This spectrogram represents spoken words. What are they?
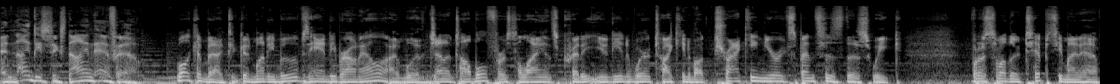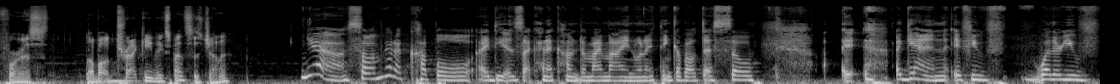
and 96.9 FM. Welcome back to Good Money Moves. Andy Brownell. I'm with Jenna Tobble, First Alliance Credit Union. We're talking about tracking your expenses this week. What are some other tips you might have for us about tracking expenses, Jenna? Yeah, so I've got a couple ideas that kind of come to my mind when I think about this. So, again, if you've whether you've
